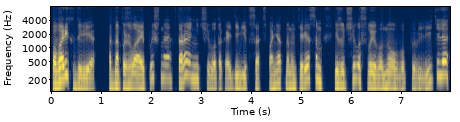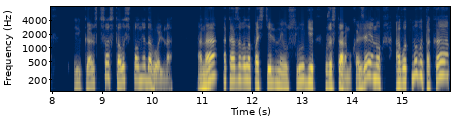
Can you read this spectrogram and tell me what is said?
Поварих две. Одна пожилая и пышная, вторая ничего такая девица, с понятным интересом изучила своего нового повелителя и, кажется, осталась вполне довольна. Она оказывала постельные услуги уже старому хозяину, а вот новый пока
